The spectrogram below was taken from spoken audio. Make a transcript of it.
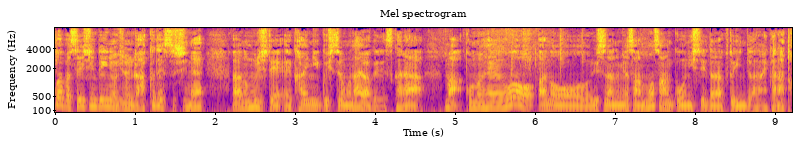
れやっぱ精神的には非常に楽ですしね、あの、無理して買いに行く必要もないわけですから、まあ、この辺を、あの、リスナーの皆さんも参考にしていただくといいんではないかなと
